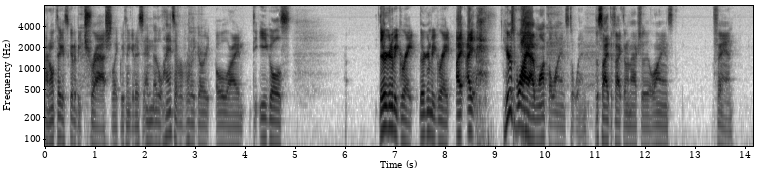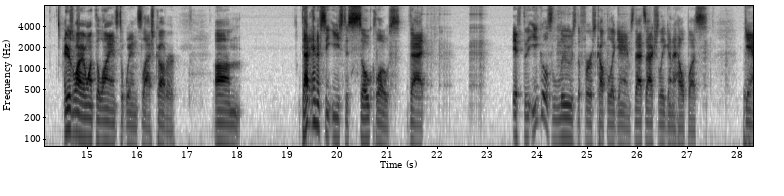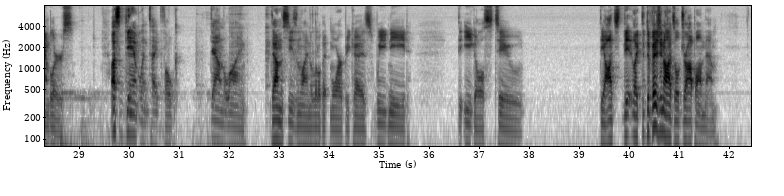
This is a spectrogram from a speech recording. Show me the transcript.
I don't think it's going to be trash like we think it is. And the Lions have a really great O line. The Eagles, they're going to be great. They're going to be great. I, I here's why I want the Lions to win. Beside the fact that I'm actually a Lions fan, here's why I want the Lions to win slash cover. Um, that NFC East is so close that if the Eagles lose the first couple of games, that's actually going to help us gamblers us gambling type folk down the line, down the season line a little bit more because we need the Eagles to the odds the, like the division odds will drop on them,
